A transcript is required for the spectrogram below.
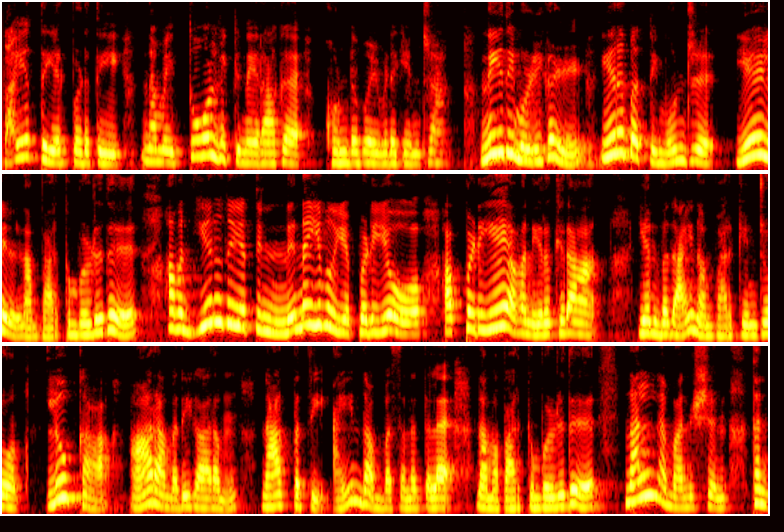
பயத்தை ஏற்படுத்தி நம்மை தோல்விக்கு நேராக கொண்டு போய் விடுகின்றான். நீதிமொழிகள் இருபத்தி மூன்று ஏழில் நாம் பார்க்கும் பொழுது அவன் இருதயத்தின் நினைவு எப்படியோ அப்படியே அவன் இருக்கிறான் என்பதாய் நாம் பார்க்கின்றோம். லூக்கா ஆறாம் அதிகாரம் நாற்பத்தி ஐந்தாம் வசனத்தில் நாம் பார்க்கும் பொழுது நல்ல மனுஷன் தன்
